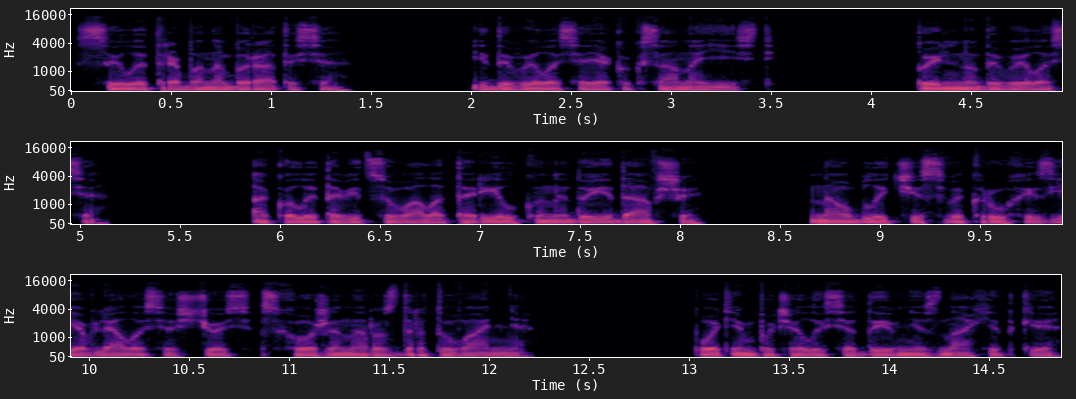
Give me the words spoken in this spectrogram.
Сили треба набиратися. І дивилася, як Оксана їсть. Пильно дивилася. А коли та відсувала тарілку, не доїдавши, на обличчі свекрухи з'являлося щось схоже на роздратування. Потім почалися дивні знахідки.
